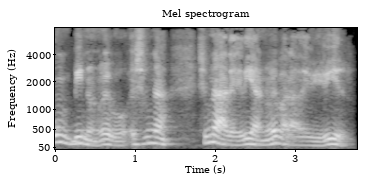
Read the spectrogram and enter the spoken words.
un vino nuevo, es una, es una alegría nueva la de vivir.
